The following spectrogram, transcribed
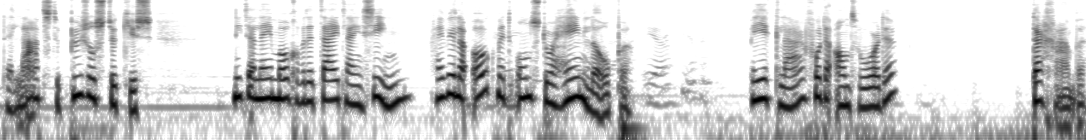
De laatste puzzelstukjes. Niet alleen mogen we de tijdlijn zien, hij wil er ook met ons doorheen lopen. Ben je klaar voor de antwoorden? Daar gaan we.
